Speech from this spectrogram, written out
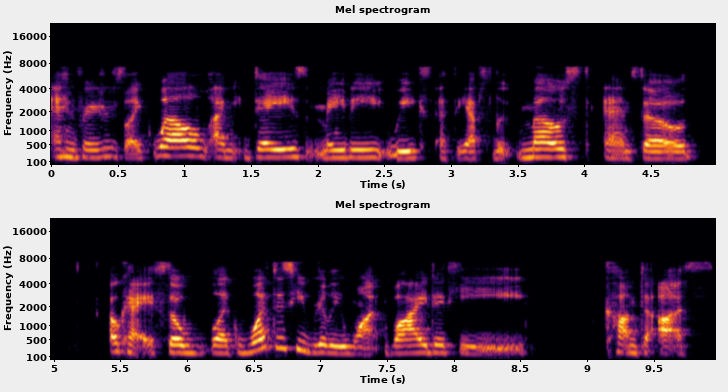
and Fraiser's like, well, I mean, days, maybe weeks at the absolute most. And so, okay, so like, what does he really want? Why did he come to us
